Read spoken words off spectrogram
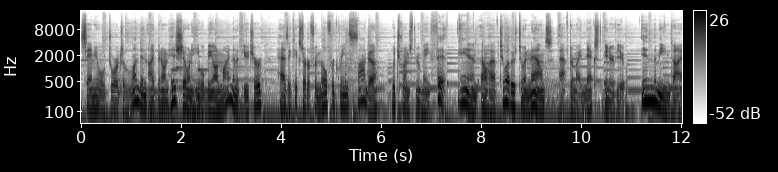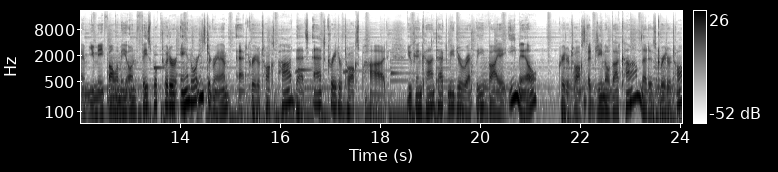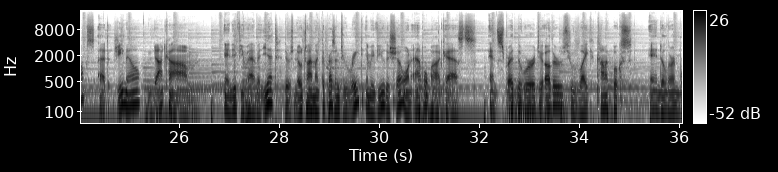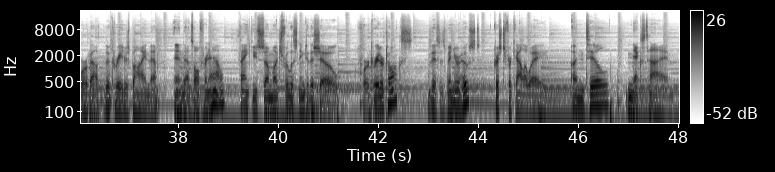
Samuel George London, I've been on his show and he will be on mine in the future, has a Kickstarter for Milford Green Saga, which runs through May 5th. And I'll have two others to announce after my next interview. In the meantime, you may follow me on Facebook, Twitter, and or Instagram at Creator Talks Pod. That's at Creator Talks Pod. You can contact me directly via email, creatortalks at gmail.com. That is creatortalks at gmail.com. And if you haven't yet, there's no time like the present to rate and review the show on Apple Podcasts and spread the word to others who like comic books and to learn more about the creators behind them. And that's all for now. Thank you so much for listening to the show. For Creator Talks, this has been your host, Christopher Calloway. Until next time.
